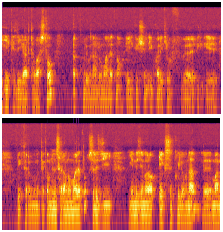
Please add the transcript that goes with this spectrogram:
ይሄ ከዚህ ጋር ተባዝቶ እኩል ይሆናሉ ማለት ነው። equation equality of vector በመጠቀም የምንሰራው ነው ማለት ነው። ስለዚህ የመጀመሪያው X እኩል ይሆናል ማን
